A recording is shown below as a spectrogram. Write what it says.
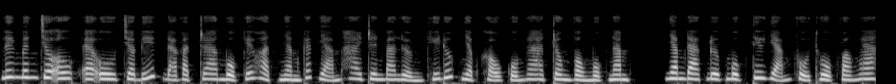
Liên minh châu Âu EU cho biết đã vạch ra một kế hoạch nhằm cắt giảm 2 trên 3 lượng khí đốt nhập khẩu của Nga trong vòng một năm, nhằm đạt được mục tiêu giảm phụ thuộc vào Nga.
